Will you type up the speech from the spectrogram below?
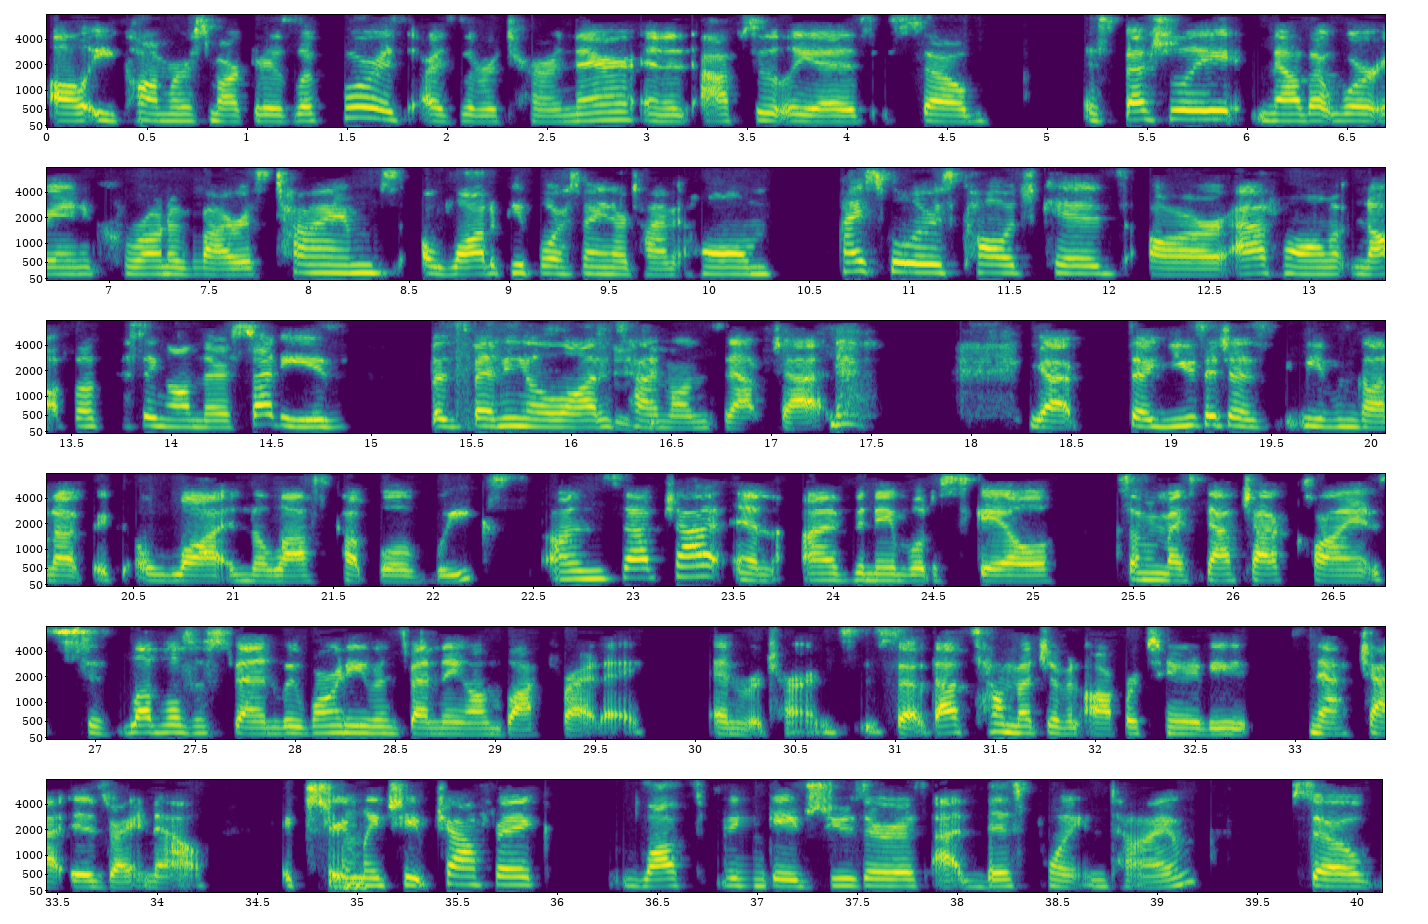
all e-commerce marketers look for is, is the return there. And it absolutely is. So especially now that we're in coronavirus times, a lot of people are spending their time at home. High schoolers, college kids are at home, not focusing on their studies, but spending a lot of time on Snapchat. yeah, so usage has even gone up a lot in the last couple of weeks on Snapchat. And I've been able to scale some of my Snapchat clients to levels of spend we weren't even spending on Black Friday in returns. So that's how much of an opportunity Snapchat is right now. Extremely mm-hmm. cheap traffic, lots of engaged users at this point in time. So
